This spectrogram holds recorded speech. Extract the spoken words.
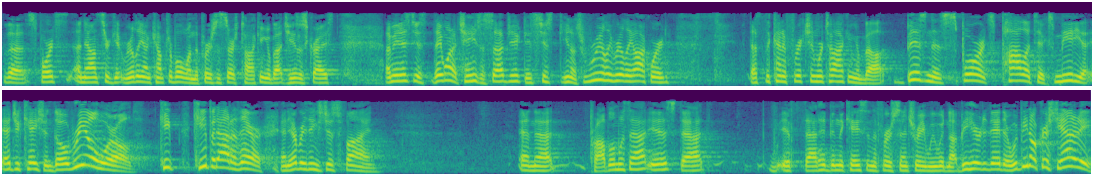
the sports announcer get really uncomfortable when the person starts talking about Jesus Christ? I mean, it's just, they want to change the subject. It's just, you know, it's really, really awkward. That's the kind of friction we're talking about. Business, sports, politics, media, education, the real world. Keep, keep it out of there, and everything's just fine. And that problem with that is that if that had been the case in the first century, we would not be here today. There would be no Christianity.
